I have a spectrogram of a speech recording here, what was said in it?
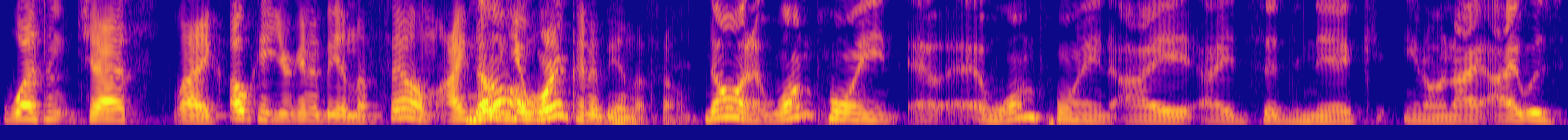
wasn't just like okay, you're going to be in the film. I know you weren't going to be in the film. No, and at one point, at one point, I I had said to Nick, you know, and I I was.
